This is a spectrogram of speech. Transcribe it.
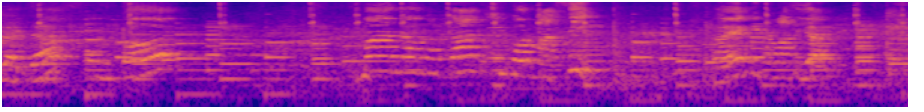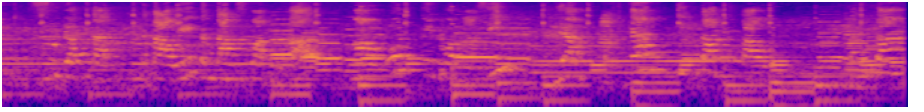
belajar untuk menemukan informasi baik informasi yang sudah kita ketahui tentang suatu hal maupun informasi yang akan kita ketahui tentang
